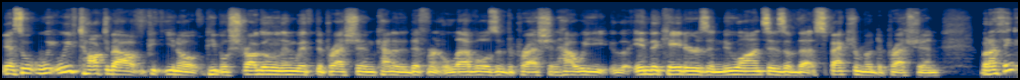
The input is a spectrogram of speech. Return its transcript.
Yeah, so we, we've talked about you know people struggling with depression, kind of the different levels of depression, how we indicators and nuances of the spectrum of depression. But I think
